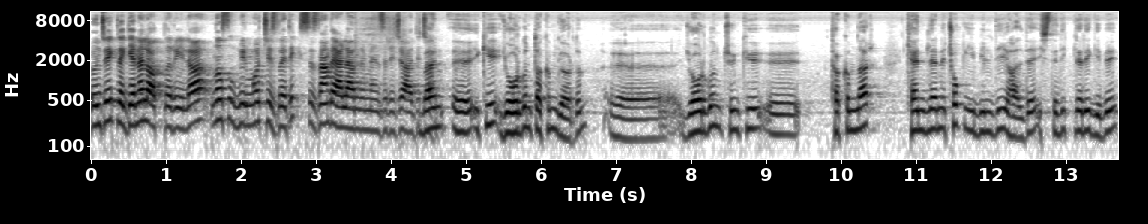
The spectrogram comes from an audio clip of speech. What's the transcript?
öncelikle genel hatlarıyla nasıl bir maç izledik sizden değerlendirmenizi rica edeceğim. Ben e, iki yorgun takım gördüm. E, yorgun çünkü e, takımlar kendilerini çok iyi bildiği halde istedikleri gibi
